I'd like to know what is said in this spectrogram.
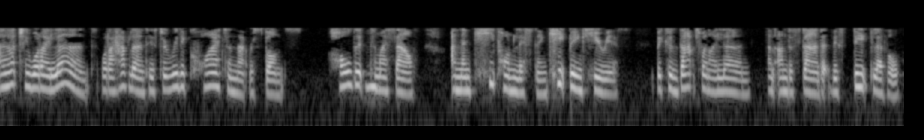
And actually what I learned, what I have learned is to really quieten that response, hold it mm. to myself and then keep on listening, keep being curious, because that's when I learn and understand at this deep level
